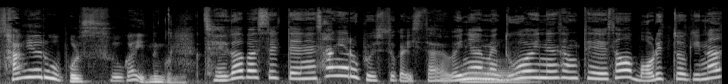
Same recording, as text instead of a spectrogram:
상해로 볼 수가 있는 겁니까? 제가 봤을 때는 상해로 볼 수가 있어요. 왜냐하면 어. 누워 있는 상태에서 머리 쪽이나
